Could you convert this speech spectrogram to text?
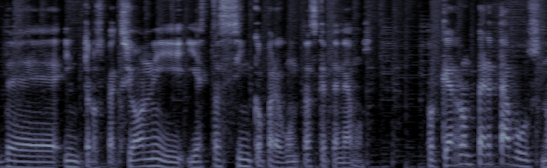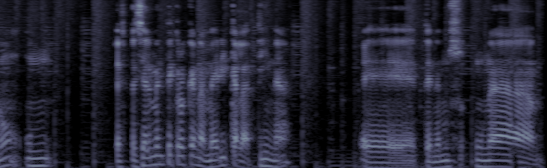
de introspección y, estas cinco preguntas que tenemos? ¿Por qué romper tabús, no? especialmente creo que en América Latina eh, tenemos una,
